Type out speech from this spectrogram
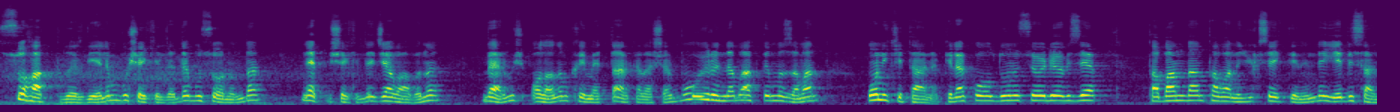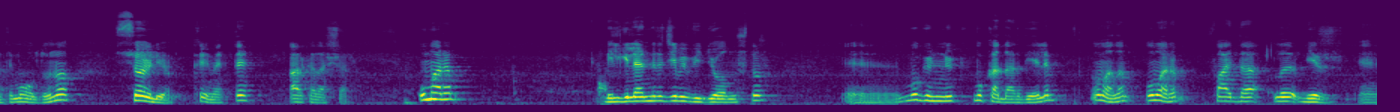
su hattıdır diyelim. Bu şekilde de bu sorunun da net bir şekilde cevabını vermiş olalım kıymetli arkadaşlar. Bu üründe baktığımız zaman 12 tane plak olduğunu söylüyor bize. Tabandan tavanın yüksekliğinin de 7 santim olduğunu söylüyor kıymetli arkadaşlar. Umarım bilgilendirici bir video olmuştur. Ee, bugünlük bu kadar diyelim. Umarım umarım faydalı bir e,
